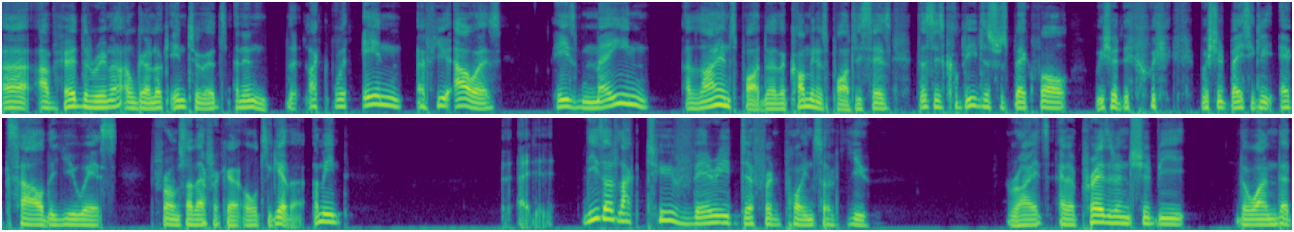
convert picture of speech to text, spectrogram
uh, I've heard the rumor. I'm going to look into it. And then, like within a few hours, his main alliance partner, the Communist Party, says this is completely disrespectful. We should we, we should basically exile the U.S. from South Africa altogether. I mean, uh, these are like two very different points of view, right? And a president should be the one that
